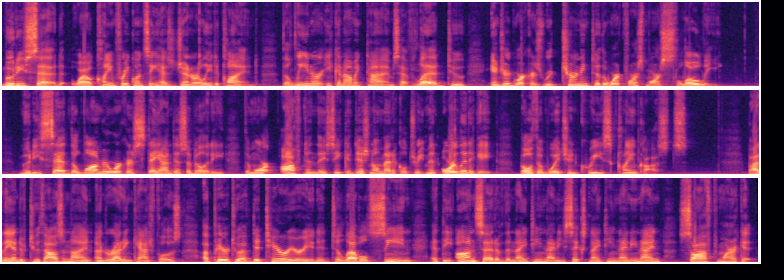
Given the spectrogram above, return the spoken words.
Moody's said while claim frequency has generally declined, the leaner economic times have led to injured workers returning to the workforce more slowly. Moody's said the longer workers stay on disability, the more often they seek additional medical treatment or litigate, both of which increase claim costs. By the end of 2009, underwriting cash flows appear to have deteriorated to levels seen at the onset of the 1996 1999 soft market.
